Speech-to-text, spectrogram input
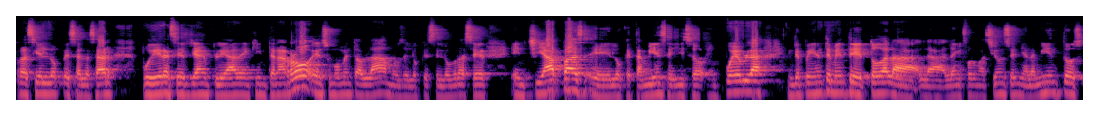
Raciel López Salazar pudiera ser ya empleada en Quintana Roo. En su momento hablábamos de lo que se logró hacer en Chiapas, eh, lo que también se hizo en Puebla, independientemente de toda la, la, información, señalamientos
